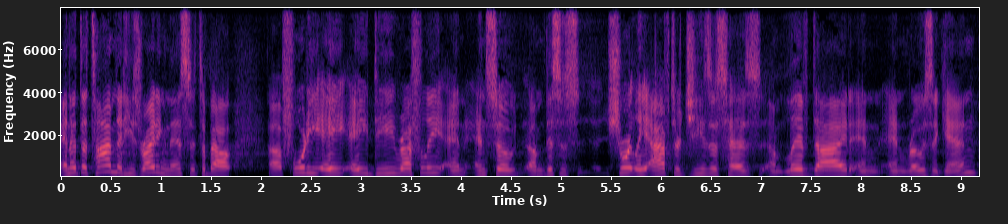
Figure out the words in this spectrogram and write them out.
And at the time that he's writing this, it's about uh, 48 AD roughly. And, and so um, this is shortly after Jesus has um, lived, died, and, and rose again.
